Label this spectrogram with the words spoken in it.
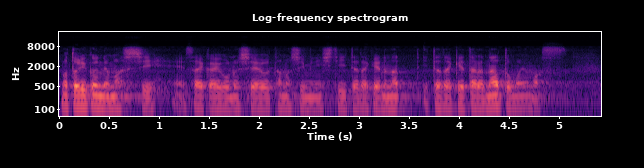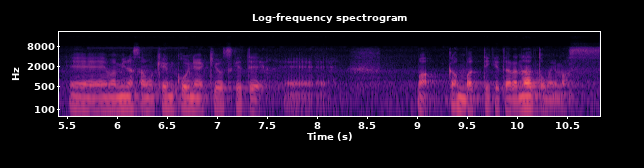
ーまあ、取り組んでますしえ再開後の試合を楽しみにしていただけるないただけたらなと思います。えーまあ、皆さんも健康には気をつけて、えーまあ、頑張っていけたらなと思います。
